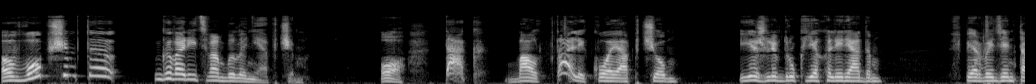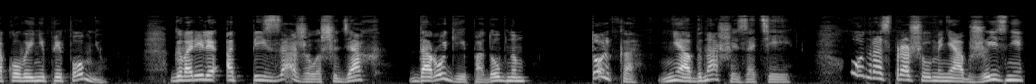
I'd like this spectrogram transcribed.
В общем-то, говорить вам было не об чем. О, так, болтали кое об чем, ежели вдруг ехали рядом. В первый день такого и не припомню. Говорили о пейзаже, лошадях, дороге и подобном, только не об нашей затее. Он расспрашивал меня об жизни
